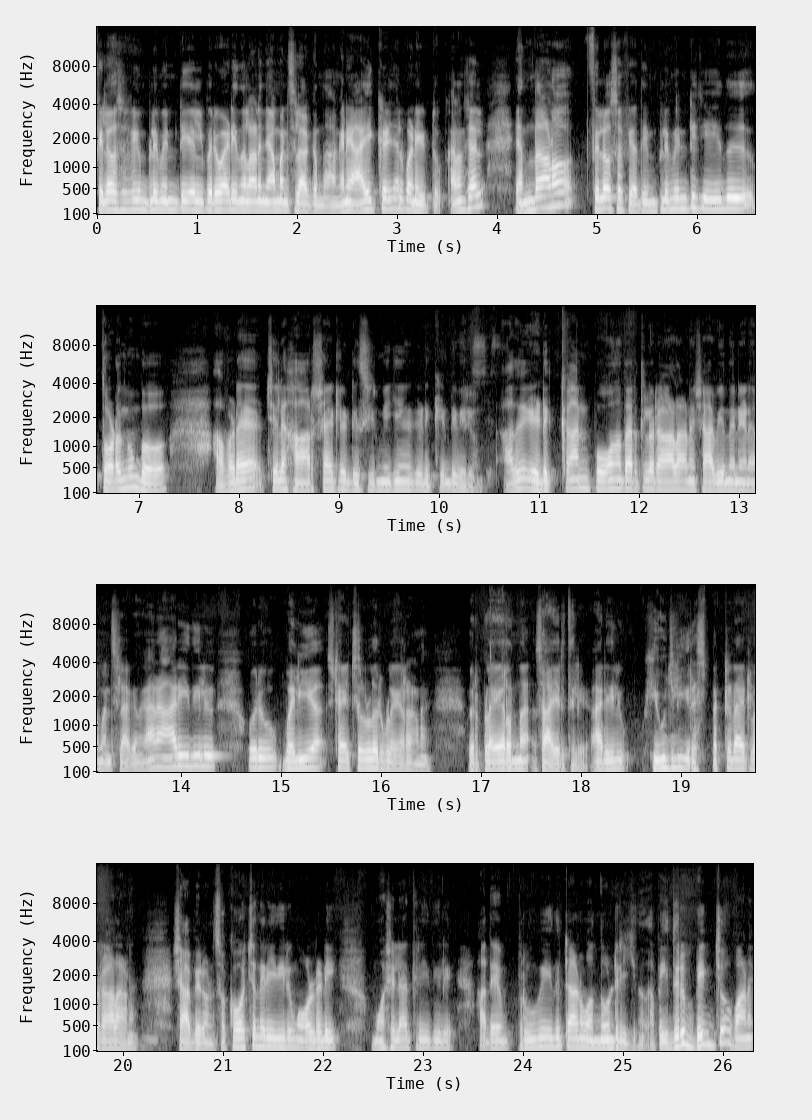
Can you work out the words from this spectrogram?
ഫിലോസഫി ഇംപ്ലിമെന്റ് ചെയ്യൽ പരിപാടി എന്നുള്ളതാണ് ഞാൻ മനസ്സിലാക്കുന്നത്. അങ്ങനെ ആയിക്കഴിഞ്ഞാൽ പണി കിട്ടും കാരണം വെച്ചാൽ എന്താണോ ഫിലോസഫി അത് ഇംപ്ലിമെന്റ് ചെയ്ത് തുടങ്ങുമ്പോൾ അവിടെ ചില ഹാർഷായിട്ടുള്ള ഡിസിഷൻ മേക്കിംഗ് ഒക്കെ എടുക്കേണ്ടി വരും. അത് എടുക്കാൻ പോകുന്ന തരത്തിലൊരാളാണ് ഷാബി എന്ന് തന്നെയാണ് മനസ്സിലാക്കുന്നത്. കാരണം ആ രീതിയിൽ ഒരു വലിയ സ്റ്റാച്ചറുള്ള ഒരു പ്ലെയറാണ് ഒരു പ്ലെയർ എന്ന സാഹചര്യത്തിൽ ആ രീതിയിൽ ഹ്യൂജ്ലി റെസ്പെക്റ്റഡ് ആയിട്ടുള്ള ഒരാളാണ് ഷാബി റോൺ സോ കോച്ച് എന്ന രീതിയിലും ഓൾറെഡി മോശമില്ലാത്ത രീതിയിൽ അദ്ദേഹം പ്രൂവ് ചെയ്തിട്ടാണ് വന്നുകൊണ്ടിരിക്കുന്നത്. അപ്പോൾ ഇതൊരു ബിഗ് ജോബാണ്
